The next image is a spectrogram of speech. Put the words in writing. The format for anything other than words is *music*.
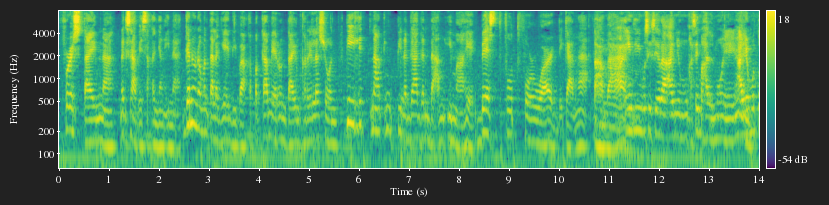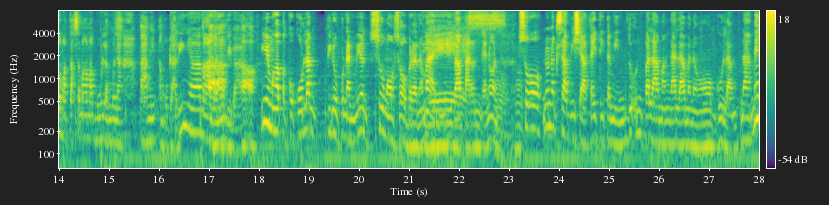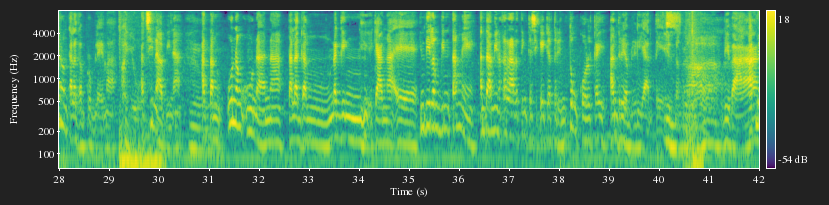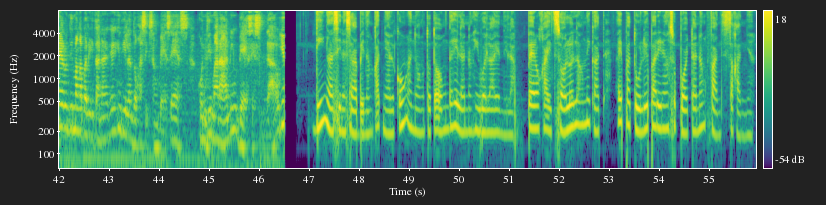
First time na nagsabi sa kanyang ina. Ganun naman talaga eh, di ba? Kapag ka meron tayong karelasyon, pilit nating pinagaganda ang imahe. Best foot forward, ika nga. Tama. Diba? Hindi mo sisiraan yung kasi mahal mo eh. Mm. Ayaw mo tumatak sa mga magulang mo na pangit ang ugali niya, mga Oo, ganon, di ba? Oo. Yung mga pagkukulang, pinupunan mo yun, sungo sobra naman. Di ba? Yes. Parang ganon. Oo. So, nung nagsabi siya kay Tita Min, doon pa lamang nalaman ng mga magulang na meron talagang problema. Ayun. At sinabi na. Hmm. At ang unang-una na talagang naging *laughs* ika nga eh, hindi lang bintang eh. Ang dami nakararating kasi kay Catherine tungkol kay Andrea Brillantes. Yun na nga. Di ba? At meron din mga balita na eh, hindi lang daw kasi isang beses, kundi maraming beses daw. Di nga sinasabi ng Katniel kung ano ang totoong dahilan ng hiwalayan nila. Pero kahit solo lang ni Kat ay patuloy pa rin ang suporta ng fans sa kanya.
